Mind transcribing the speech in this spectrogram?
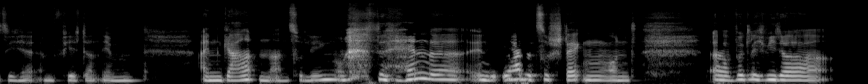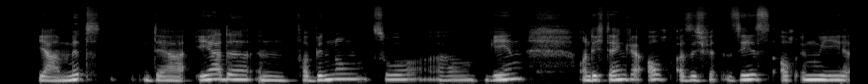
sie empfiehlt dann eben einen Garten anzulegen und die Hände in die Erde zu stecken und äh, wirklich wieder ja mit der Erde in Verbindung zu äh, gehen. Und ich denke auch, also ich sehe es auch irgendwie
